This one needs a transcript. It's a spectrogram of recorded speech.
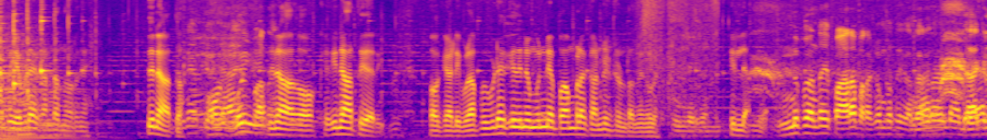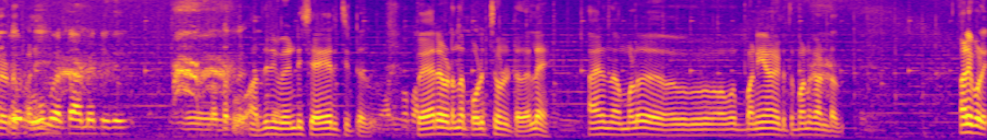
അപ്പോൾ എവിടെയാണ് കണ്ടെന്ന് പറഞ്ഞേ? ഇതിനകത്തോ? ഇതിനകത്ത് ഓക്കെ ഇതിനകത്ത് കയറി. ഓക്കെ അടിപൊളി. അപ്പോൾ ഇവിടെയൊക്കെ ഇതിന് മുന്നേ പാമ്പളെ കണ്ടിട്ടുണ്ടോ നിങ്ങൾ? ഇല്ല. ഇന്നിപ്പോ എന്താ പാറ പറക്കുമ്പോഴത്തേക്ക് അതിന് വേണ്ടി ശേഖരിച്ചിട്ടത്. പേരെവിടുന്ന് പൊളിച്ചുകൊണ്ടിട്ടത് അല്ലേ അതിന് നമ്മൾ പണിയാണ് എടുത്തപ്പോഴാണ് കണ്ടത്. അടിപൊളി.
